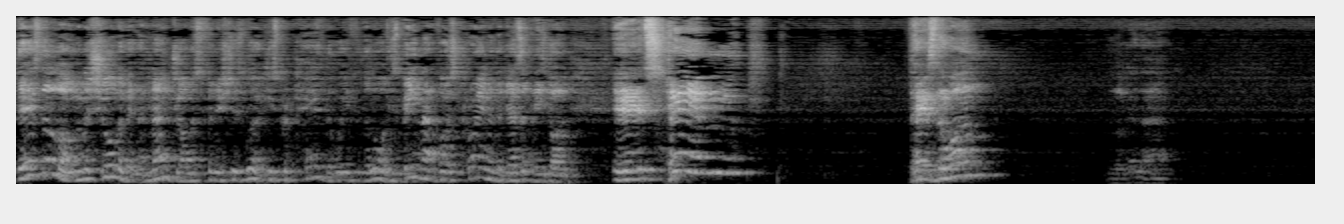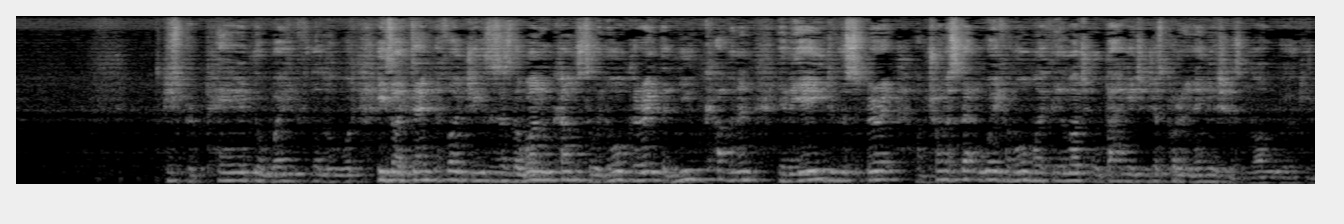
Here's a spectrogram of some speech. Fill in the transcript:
There's the long and the short of it, and now John has finished his work. He's prepared the way for the Lord. He's been that voice crying in the desert, and he's gone, It's him! There's the one! Look at that. He's prepared the way for the Lord. He's identified Jesus as the one who comes to inaugurate the new covenant in the age of the Spirit. I'm trying to step away from all my theological baggage and just put it in English, and it's not working.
